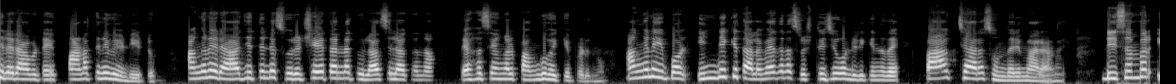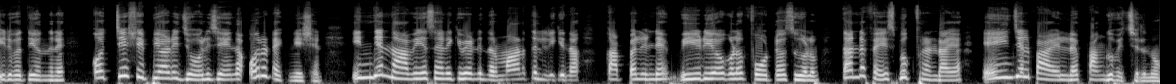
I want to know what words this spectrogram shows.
ചിലരാവട്ടെ പണത്തിന് വേണ്ടിയിട്ടും. അങ്ങനെ രാജ്യത്തിന്റെ സുരക്ഷയെ തന്നെ തുലാസിലാക്കുന്ന രഹസ്യങ്ങൾ പങ്കുവെക്കപ്പെടുന്നു അങ്ങനെ ഇപ്പോൾ ഇന്ത്യയ്ക്ക് തലവേദന സൃഷ്ടിച്ചുകൊണ്ടിരിക്കുന്നത് പാക് ചാര സുന്ദരിമാരാണ് ഡിസംബർ ഇരുപത്തിയൊന്നിന് കൊച്ചി ഷിപ്പ്യാർഡിൽ ജോലി ചെയ്യുന്ന ഒരു ടെക്നീഷ്യൻ ഇന്ത്യൻ നാവികസേനയ്ക്ക് വേണ്ടി നിർമ്മാണത്തിലിരിക്കുന്ന കപ്പലിന്റെ വീഡിയോകളും ഫോട്ടോസുകളും തന്റെ ഫേസ്ബുക്ക് ഫ്രണ്ടായ ഏഞ്ചൽ പായലിന് പങ്കുവച്ചിരുന്നു.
